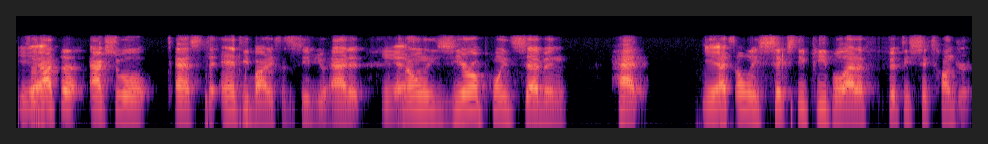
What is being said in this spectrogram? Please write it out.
Yeah. So Yeah. not the actual test, the antibodies to see if you had it, and only 0.7 had it. yeah. That's only 60 people out of 5,600.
